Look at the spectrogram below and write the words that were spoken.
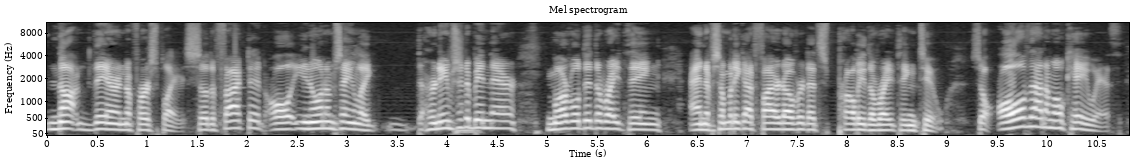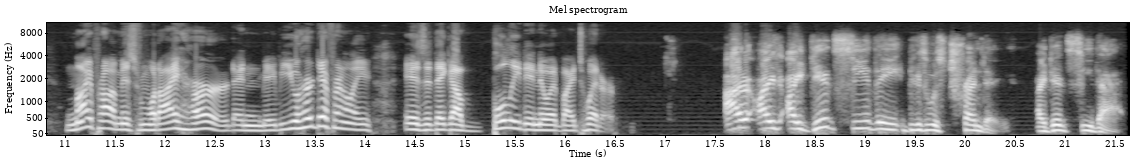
not there in the first place. So the fact that all you know what I'm saying, like her name should have been there. Marvel did the right thing, and if somebody got fired over, that's probably the right thing too. So all of that I'm okay with. My problem is from what I heard, and maybe you heard differently, is that they got bullied into it by Twitter. I, I I did see the because it was trending. I did see that.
